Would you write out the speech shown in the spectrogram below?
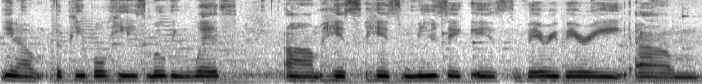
you know, the people he's moving with um, his his music is very very um,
